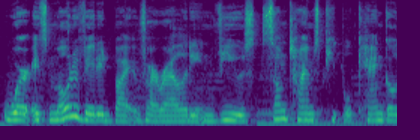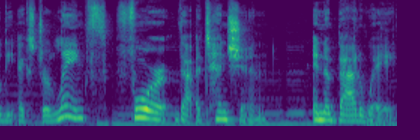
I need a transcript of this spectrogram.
where it's motivated by virality and views. Sometimes people can go the extra lengths for that attention in a bad way.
